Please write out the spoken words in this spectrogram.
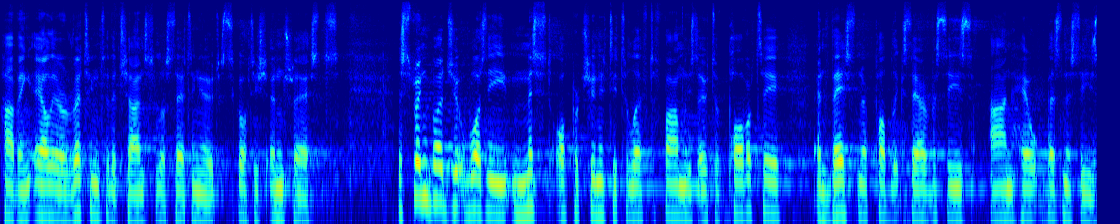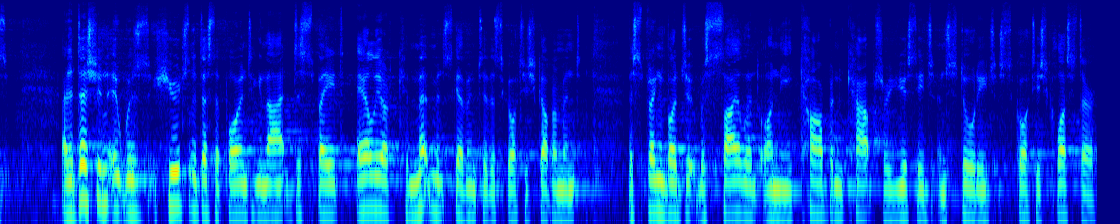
having earlier written to the Chancellor setting out Scottish interests. The spring budget was a missed opportunity to lift families out of poverty, invest in their public services and help businesses. In addition, it was hugely disappointing that, despite earlier commitments given to the Scottish Government, the spring budget was silent on the carbon capture usage and storage Scottish cluster.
